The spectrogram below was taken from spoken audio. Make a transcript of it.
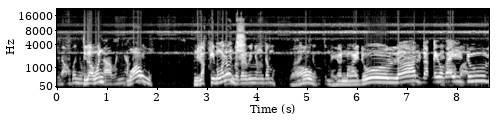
Dinakaban yung Dilawan? Dilawan. Wow. Laki mga Ang lods. gagalawin yung damo. Wow. Ayan mga idol. Ah, laki mga idol.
